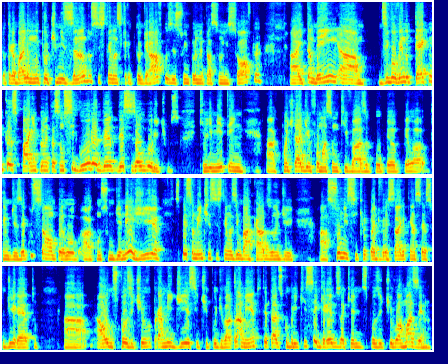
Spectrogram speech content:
eu trabalho muito otimizando sistemas criptográficos e sua implementação em software, ah, e também... Ah, desenvolvendo técnicas para implementação segura de, desses algoritmos, que limitem a quantidade de informação que vaza por, pelo, pelo tempo de execução, pelo a, consumo de energia, especialmente em sistemas embarcados, onde assume-se que o adversário tem acesso direto a, ao dispositivo para medir esse tipo de vazamento e tentar descobrir que segredos aquele dispositivo armazena.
